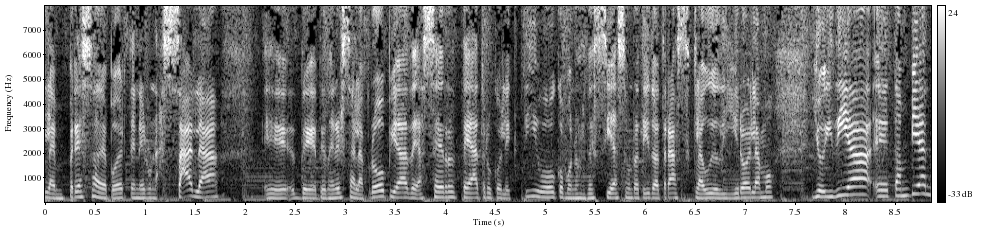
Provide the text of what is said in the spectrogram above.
la empresa de poder tener una sala eh, de tener sala propia, de hacer teatro colectivo, como nos decía hace un ratito atrás Claudio Di Girolamo. Y hoy día eh, también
